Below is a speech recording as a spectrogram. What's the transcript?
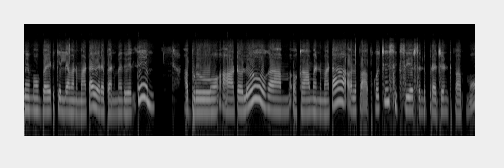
మేము బయటికెళ్ళామనమాట. వేరే పని మీద వెళ్తే అప్పుడు ఆటోలో ఒక ఒక ఆమె అనమాట వాళ్ళ పాపకు వచ్చి సిక్స్ ఇయర్స్ అంటే ప్రెజెంట్ పాపము.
